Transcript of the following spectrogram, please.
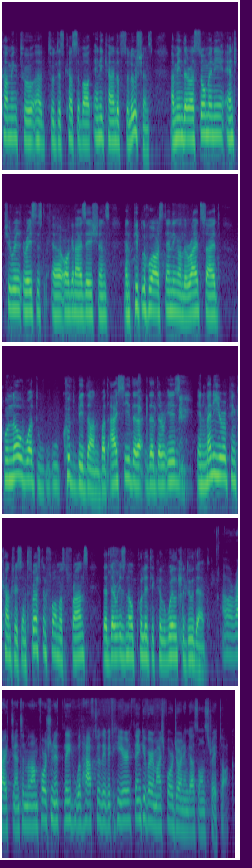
coming to uh, to discuss about any kind of solutions. I mean, there are so many anti-racist uh, organizations and people who are standing on the right side who know what could be done. But I see that, that there is, in many European countries, and first and foremost France, that there is no political will to do that. All right, gentlemen. Unfortunately, we'll have to leave it here. Thank you very much for joining us on Strait Talk.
